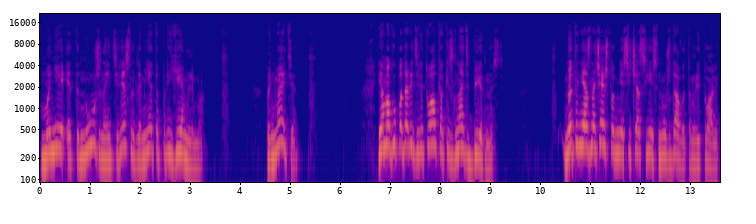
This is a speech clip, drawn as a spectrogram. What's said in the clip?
мне это нужно, интересно, для меня это приемлемо. Понимаете? Я могу подарить ритуал, как изгнать бедность. Но это не означает, что у меня сейчас есть нужда в этом ритуале,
